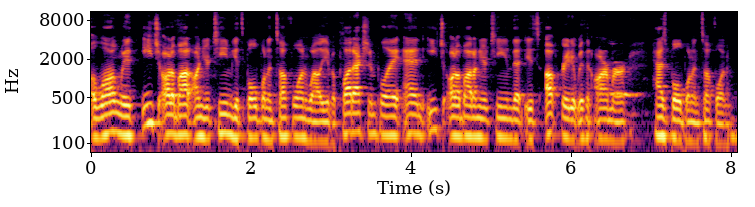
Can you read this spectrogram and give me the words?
along with each Autobot on your team gets Bold One and Tough One while you have a plot action play, and each Autobot on your team that is upgraded with an armor has Bold One and Tough One.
